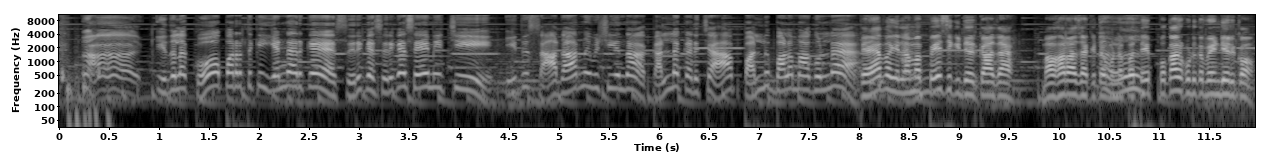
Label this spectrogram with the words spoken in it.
இதுல கோபப்படுறதுக்கு என்ன இருக்கு? சிறுக சிறுக சேமிச்சு. இது சாதாரண விஷயம்தான். கல்ல கடிச்சா பல்லு பலமாகும்ல. தேவையில்லாம பேசிக்கிட்டு இருக்காத. மகாராஜா கிட்ட உன்னை பத்தி புகார் கொடுக்க வேண்டியிருக்கும்.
